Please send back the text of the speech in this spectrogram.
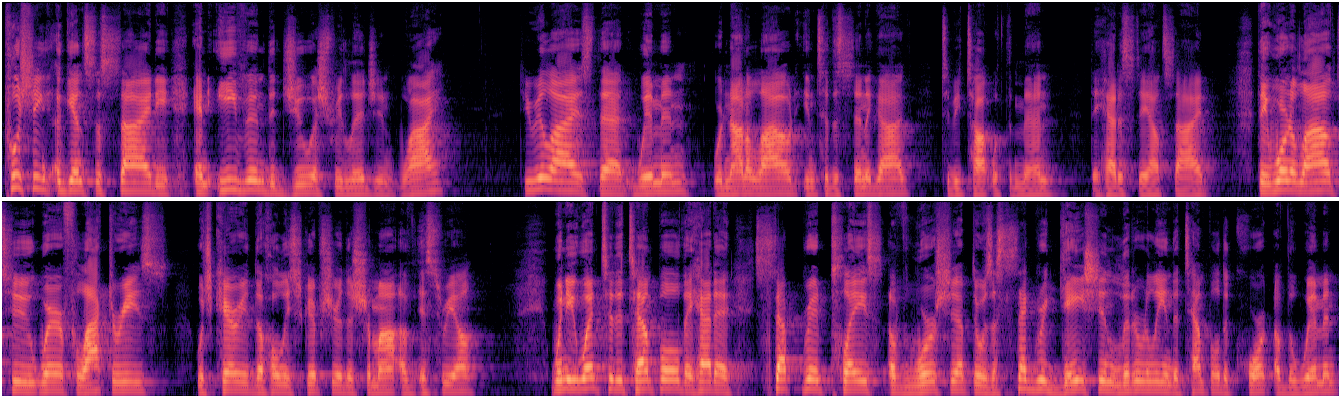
pushing against society, and even the Jewish religion. Why? Do you realize that women were not allowed into the synagogue to be taught with the men? They had to stay outside. They weren't allowed to wear phylacteries, which carried the Holy Scripture, the Shema of Israel. When he went to the temple, they had a separate place of worship. There was a segregation literally in the temple, the court of the women.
